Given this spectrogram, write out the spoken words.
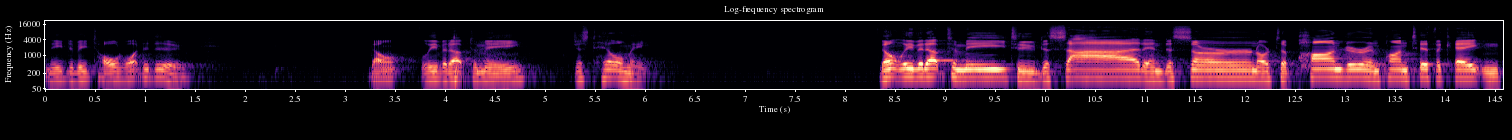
need to be told what to do. Don't leave it up to me, just tell me. Don't leave it up to me to decide and discern or to ponder and pontificate and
